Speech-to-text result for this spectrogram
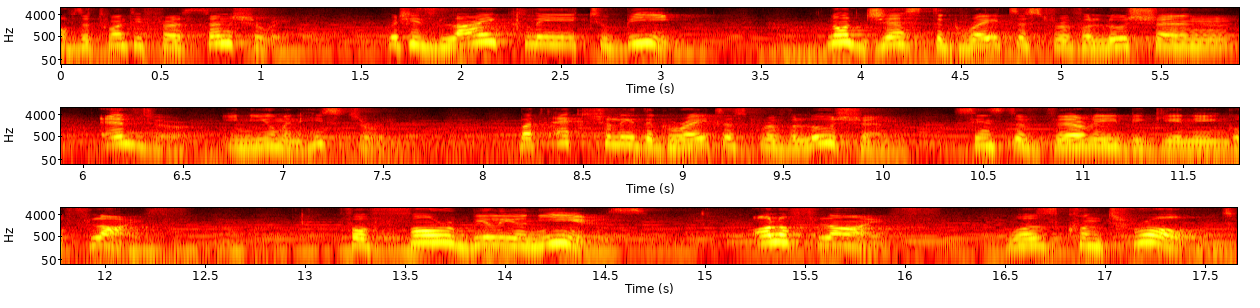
of the 21st century, which is likely to be not just the greatest revolution ever in human history, but actually the greatest revolution since the very beginning of life. For four billion years, all of life was controlled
